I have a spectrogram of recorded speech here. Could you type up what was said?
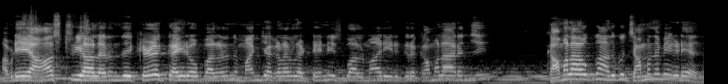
அப்படியே ஆஸ்திரியாவிலேருந்து கிழக்கு ஐரோப்பாவிலேருந்து மஞ்சள் கலரில் டென்னிஸ் பால் மாதிரி இருக்கிற கமலா ஆரஞ்சு. கமலாவுக்கும் அதுக்கும் சம்மந்தமே கிடையாது.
